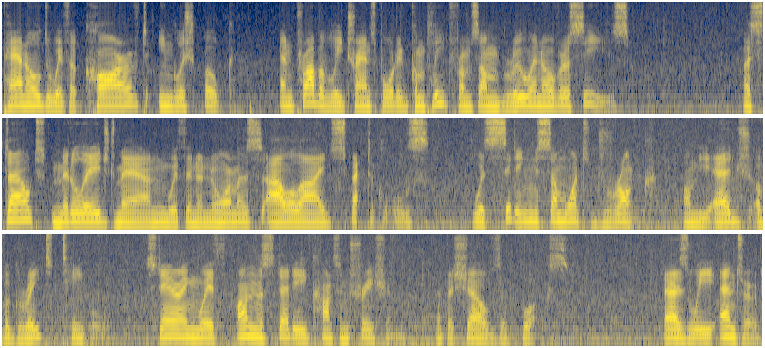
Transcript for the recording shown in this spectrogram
paneled with a carved English oak and probably transported complete from some ruin overseas. A stout, middle aged man with an enormous owl eyed spectacles was sitting somewhat drunk on the edge of a great table, staring with unsteady concentration at the shelves of books. As we entered,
